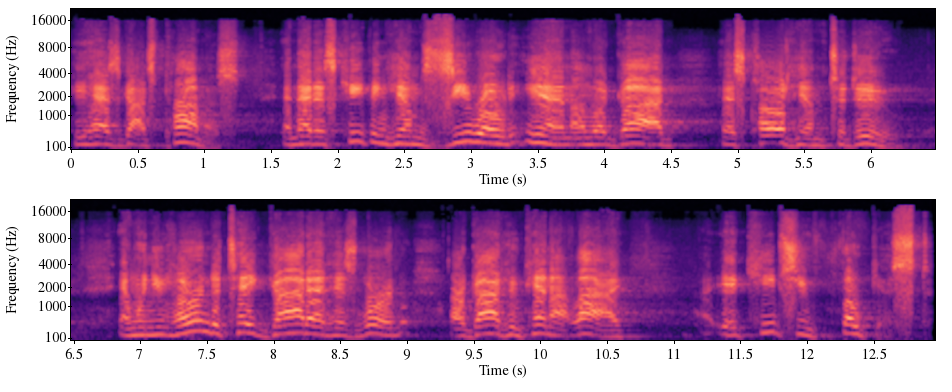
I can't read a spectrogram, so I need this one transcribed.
He has God's promise. And that is keeping him zeroed in on what God has called him to do. And when you learn to take God at his word, or God who cannot lie, it keeps you focused.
